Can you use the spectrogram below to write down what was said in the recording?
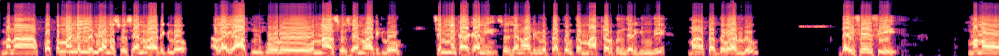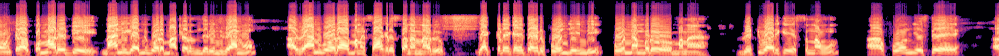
మన కొత్త మంగళగిరిలో ఉన్న శ్మశాన వాటికలో అలాగే ఆత్మకూరు ఉన్న శ్మశాన వాటికలో చిన్న కాకాని శ్మశాన వాటికలో పెద్దలతో మాట్లాడటం జరిగింది. మా పెద్దవాళ్ళు దయచేసి మనం ఇక్కడ కొమ్మారెడ్డి నాని గారిని కూడా మాట్లాడడం జరిగింది వ్యాను. ఆ వ్యాన్ కూడా మనకు సహకరిస్తానన్నారు. ఎక్కడికైతే అక్కడ ఫోన్ చేయండి. ఫోన్ నెంబరు మన వెట్టివారికి ఇస్తున్నాము. ఆ ఫోన్ చేస్తే ఆ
